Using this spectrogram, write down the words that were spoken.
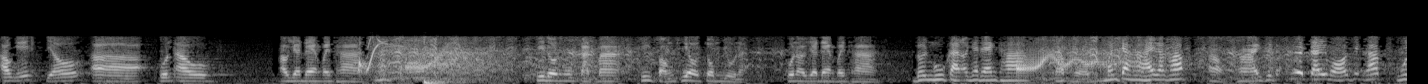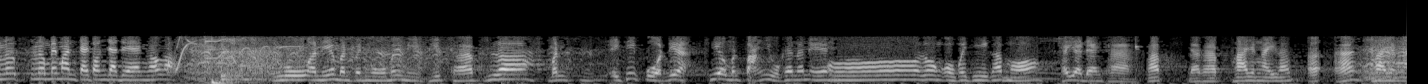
เอางี้ เดี๋ยวเอ่อคุณเอา เอายาแดงไปทาที่โดนงูกัดมาที่สองเที่ยวจมอยู่น่ะ คุณเอายาแดงไปทา โดนงูกัดเอายาแดงทาครับผม มันจะหายแล้วครับอ้าวหายสิเชื่อใจหมอสิครับ กูเริ่มเริ่มไม่มั่นใจตอนยาแดงแล้วอะงูอันเนี้ยมันเป็นงูไม่มีพิษครับ เหรอมันไอ้ที่ปวดเนี่ยเขี้ยวมันฝังอยู่แค่นั้นเอง อ๋อโล่งอกไปทีครับหมอใช้ยาแดงทาครับ นะครับทายังไงครับ เอ่อฮะทายังไง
